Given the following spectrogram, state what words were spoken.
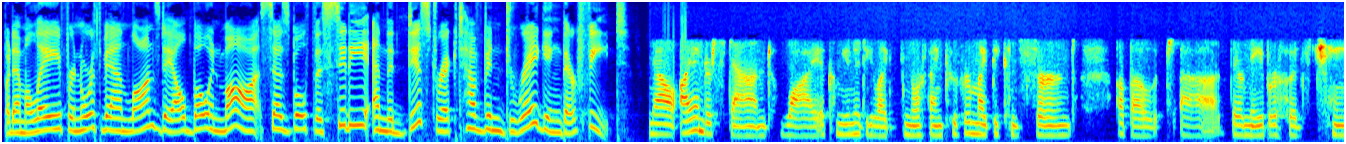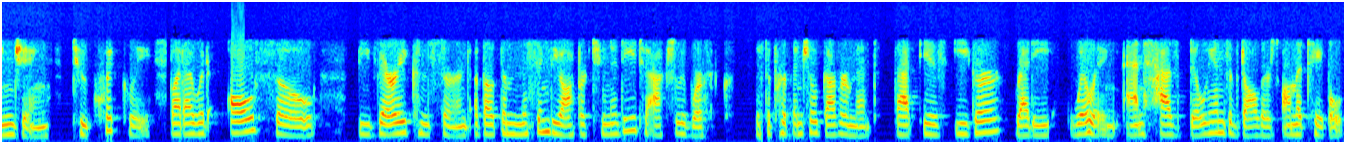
But MLA for North Van Lonsdale, Bowinn Ma, says both the city and the district have been dragging their feet. Now, I understand why a community like North Vancouver might be concerned about uh, their neighborhoods changing too quickly, but I would also be very concerned about them missing the opportunity to actually work with the provincial government that is eager, ready, willing, and has billions of dollars on the table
